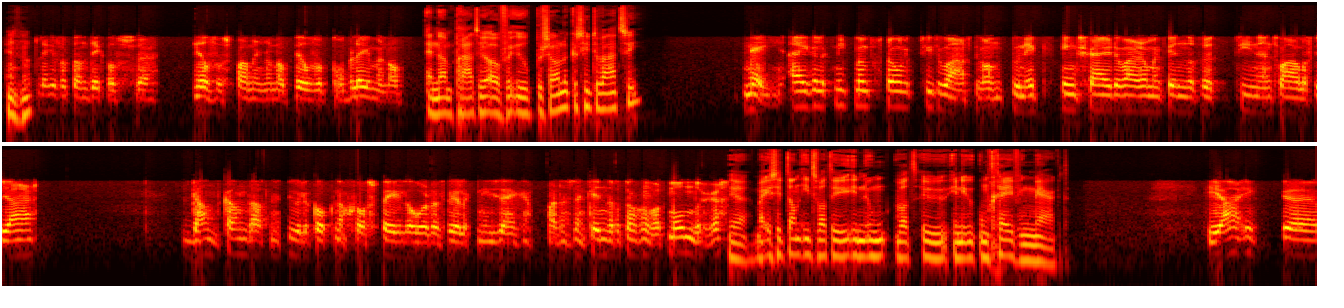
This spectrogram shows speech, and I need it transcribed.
En dat levert dan dikwijls heel veel spanningen op, heel veel problemen op. En dan praat u over uw persoonlijke situatie? Nee, eigenlijk niet mijn persoonlijke situatie. Want toen ik ging scheiden waren mijn kinderen 10 en 12 jaar. Dan kan dat natuurlijk ook nog wel spelen hoor, dat wil ik niet zeggen. Maar dan zijn kinderen toch wel wat mondiger. Ja, maar is dit dan iets wat u in uw, wat u in uw omgeving merkt? Ja, ik eh,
